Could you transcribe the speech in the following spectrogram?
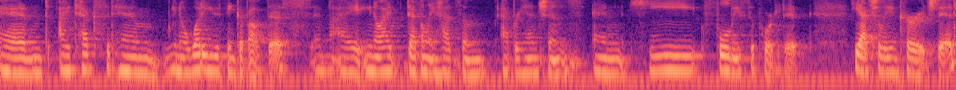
and I texted him, you know, what do you think about this? And I, you know, I definitely had some apprehensions and he fully supported it. He actually encouraged it.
